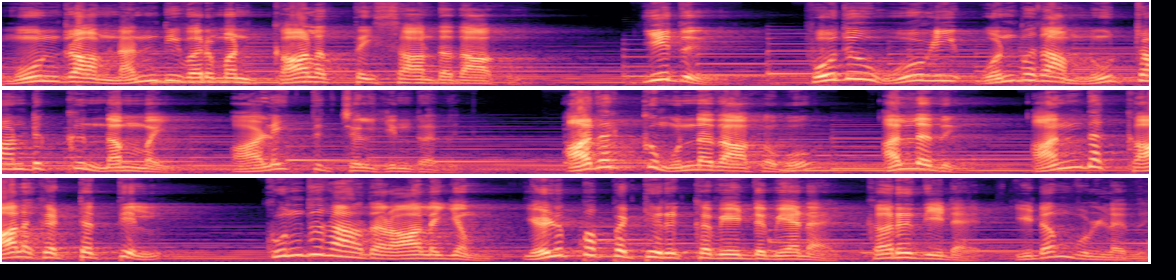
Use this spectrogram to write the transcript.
மூன்றாம் நந்திவர்மன் காலத்தை சார்ந்ததாகும். இது பொது ஊழி ஒன்பதாம் நூற்றாண்டுக்கு நம்மை அழைத்துச் செல்கின்றது. அதற்கு முன்னதாகவோ அல்லது அந்த காலகட்டத்தில் குந்துநாதர் ஆலயம் எழுப்பப்பட்டிருக்க வேண்டும் என கருதிட இடம் உள்ளது.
